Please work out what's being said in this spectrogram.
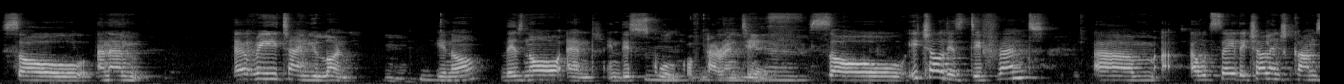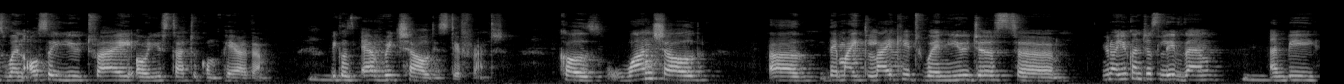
So, and I'm, every time you learn, mm-hmm. you know, there's no end in this school mm-hmm. of parenting. Yeah. So each child is different. Um, I would say the challenge comes when also you try or you start to compare them because every child is different. Because one child, uh, they might like it when you just, uh, you know, you can just leave them mm-hmm. and be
